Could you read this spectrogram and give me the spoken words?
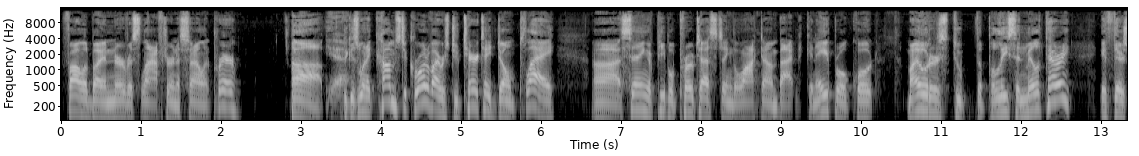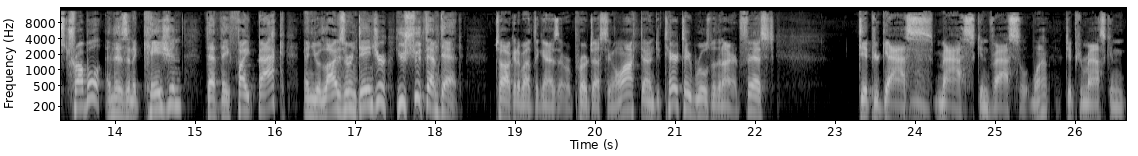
followed by a nervous laughter and a silent prayer. Uh, Because when it comes to coronavirus, Duterte don't play. Uh, saying of people protesting the lockdown back in April, quote, my orders to the police and military, if there's trouble and there's an occasion that they fight back and your lives are in danger, you shoot them dead. Talking about the guys that were protesting the lockdown, Duterte rules with an iron fist. Dip your gas mm. mask in Vaseline. What? Dip your mask in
